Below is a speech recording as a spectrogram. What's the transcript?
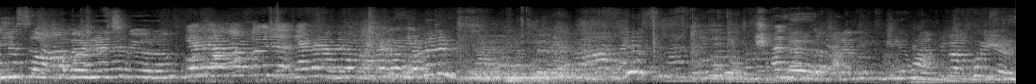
Nisa haberlere çıkıyorum. Biliyorum. Ben koyuyorum.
